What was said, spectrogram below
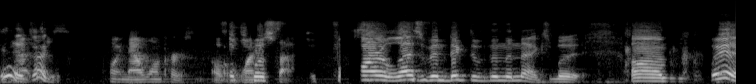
Yeah, Not exactly. just Pointing out one person or It one was- side. Far less vindictive than the next, but um, but yeah,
